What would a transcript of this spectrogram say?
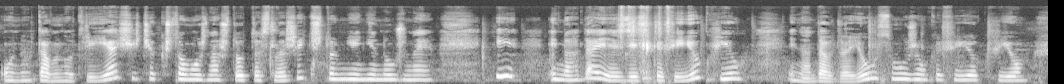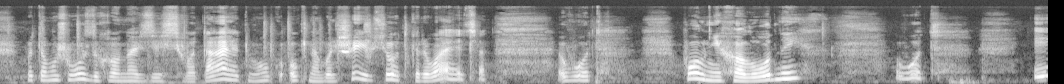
он там внутри ящичек, что можно что-то сложить, что мне не нужное. И иногда я здесь кофеек пью, иногда вдвоем с мужем кофеек пьем, потому что воздуха у нас здесь хватает, окна большие, все открывается. Вот. Пол не холодный. Вот. И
